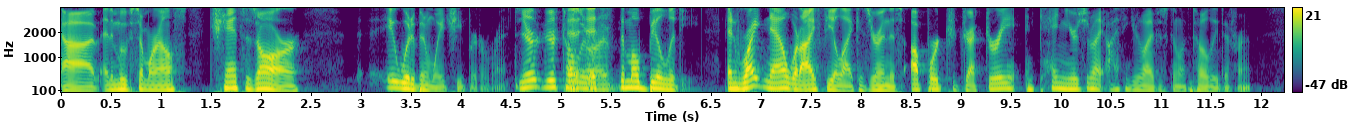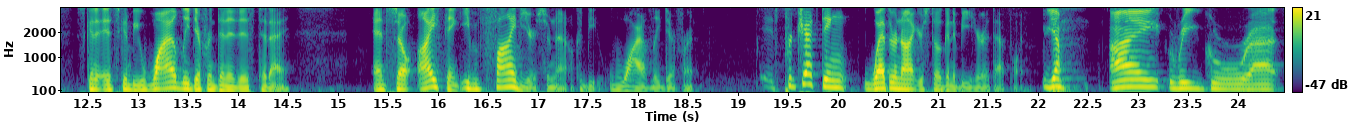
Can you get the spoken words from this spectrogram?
uh, and then move somewhere else, chances are it would have been way cheaper to rent. You're you're totally And it's right. the mobility. And right now, what I feel like is you're in this upward trajectory, and ten years from now, I think your life is going to look totally different. It's gonna it's gonna be wildly different than it is today. And so I think even five years from now could be wildly different. It's projecting whether or not you're still going to be here at that point. Yeah, I regret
